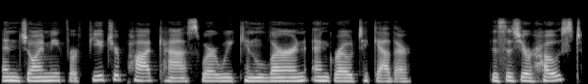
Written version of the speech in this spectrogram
and join me for future podcasts where we can learn and grow together. This is your host,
